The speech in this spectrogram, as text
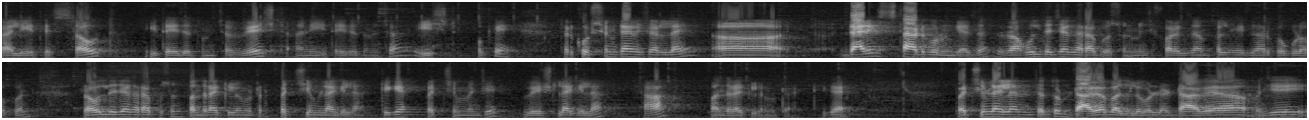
खाली येते साऊथ इथे येते तुमचं वेस्ट आणि इथे येते तुमचं ईस्ट ओके तर क्वेश्चन काय विचारलं आहे डायरेक्ट स्टार्ट करून घ्यायचं राहुल त्याच्या घरापासून म्हणजे फॉर एक्झाम्पल हे घर पकडू आपण. राहुल त्याच्या घरापासून पंधरा किलोमीटर पश्चिमला गेला. ठीक आहे? पश्चिम म्हणजे वेस्टला गेला. हा पंधरा किलोमीटर. ठीक आहे? पश्चिमला गेल्यानंतर तो डाव्या बाजूला वळला. डाव्या म्हणजे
